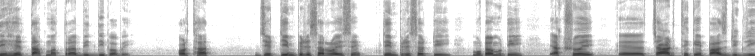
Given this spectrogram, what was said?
দেহের তাপমাত্রা বৃদ্ধি পাবে। অর্থাৎ যে টেম্পারেচার রয়েছে টেম্পারেচারটি মোটামুটি একশো চার থেকে পাঁচ ডিগ্রি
